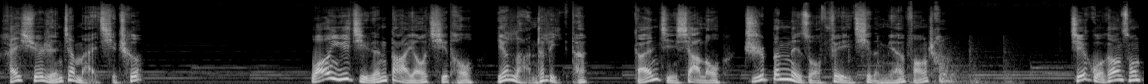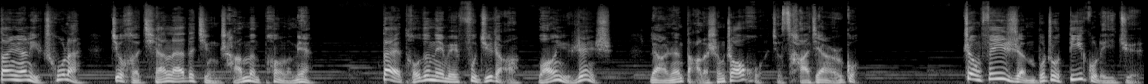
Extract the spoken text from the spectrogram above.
还学人家买汽车。王宇几人大摇其头，也懒得理他，赶紧下楼，直奔那座废弃的棉纺厂。结果刚从单元里出来，就和前来的警察们碰了面。带头的那位副局长王宇认识，两人打了声招呼就擦肩而过。郑飞忍不住嘀咕了一句：“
